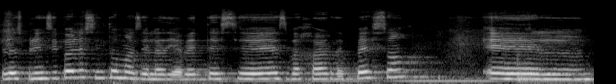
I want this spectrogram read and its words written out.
Los principales síntomas de la diabetes es bajar de peso, el,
